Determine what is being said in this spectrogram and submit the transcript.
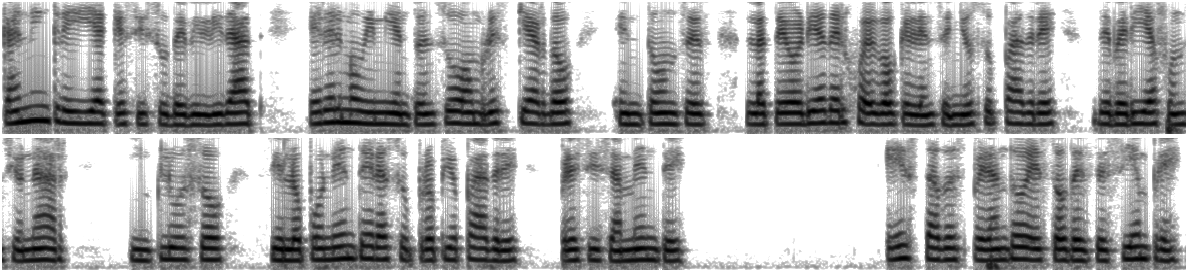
Canning creía que si su debilidad era el movimiento en su hombro izquierdo, entonces la teoría del juego que le enseñó su padre debería funcionar, incluso si el oponente era su propio padre, precisamente. He estado esperando eso desde siempre.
